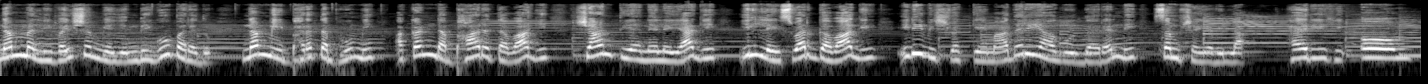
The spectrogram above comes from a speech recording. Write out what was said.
ನಮ್ಮಲ್ಲಿ ವೈಷಮ್ಯ ಎಂದಿಗೂ ಬರದು. ನಮ್ಮಿ ಭರತ ಭೂಮಿ ಅಖಂಡ ಭಾರತವಾಗಿ, ಶಾಂತಿಯ ನೆಲೆಯಾಗಿ, ಇಲ್ಲೇ ಸ್ವರ್ಗವಾಗಿ, ಇಡೀ ವಿಶ್ವಕ್ಕೆ ಮಾದರಿಯಾಗುವುದರಲ್ಲಿ ಸಂಶಯವಿಲ್ಲ. ಹರಿ ಓಂ.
